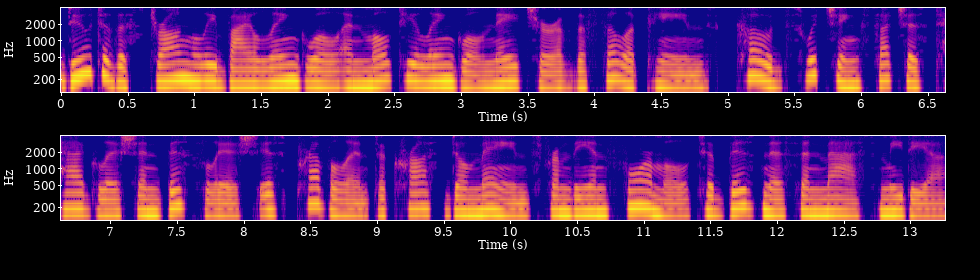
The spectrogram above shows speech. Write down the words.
Due to the strongly bilingual and multilingual nature of the Philippines, code switching such as Taglish and Bislish is prevalent across domains from the informal to business and mass media.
